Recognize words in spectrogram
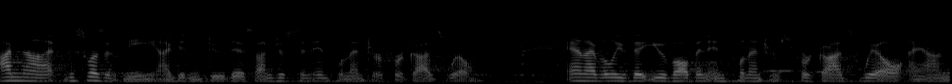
I'm not, this wasn't me, I didn't do this, I'm just an implementer for God's will. And I believe that you've all been implementers for God's will, and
